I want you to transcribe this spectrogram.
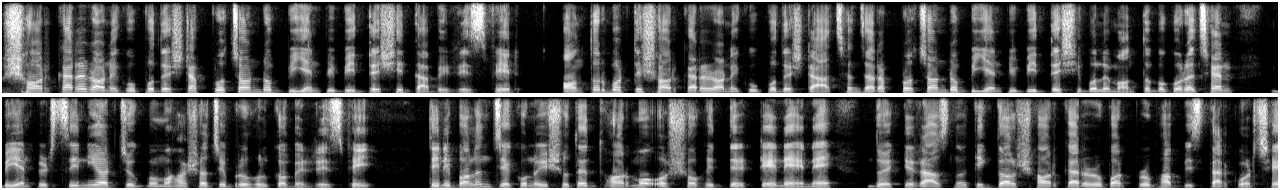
সরকারের অনেক উপদেষ্টা প্রচণ্ড বিএনপি বিদ্বেষী দাবির রিজভির। অন্তর্বর্তী সরকারের অনেক উপদেষ্টা আছেন যারা প্রচণ্ড বিএনপি বিদ্বেষী বলে মন্তব্য করেছেন। বিএনপির সিনিয়র যুগ্ম মহাসচিব রুহুল কবির রিজভি। তিনি বলেন যে কোনো ইস্যুতে ধর্ম ও শহীদদের টেনে এনে দু একটি রাজনৈতিক দল সরকারের উপর প্রভাব বিস্তার করছে।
